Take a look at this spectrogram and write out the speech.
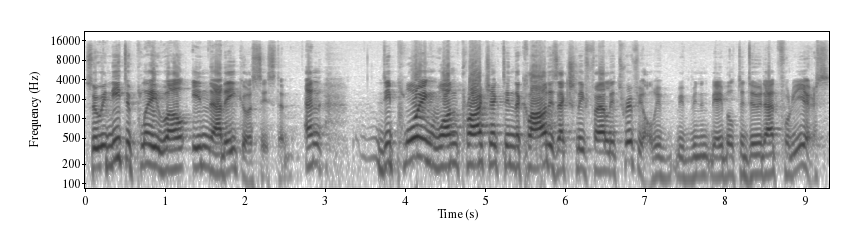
So we need to play well in that ecosystem. And deploying one project in the cloud is actually fairly trivial. We've, we've been able to do that for years.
